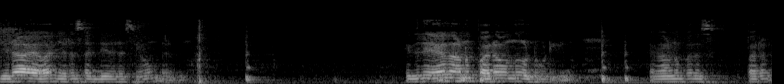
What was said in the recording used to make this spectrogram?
ജരായ ജലസന്ധ്യരസ്യവും വരുന്നു ഇതിലേതാണ് പരം എന്ന് കണ്ടുപിടിക്കുന്നു ഏതാണ് പരം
